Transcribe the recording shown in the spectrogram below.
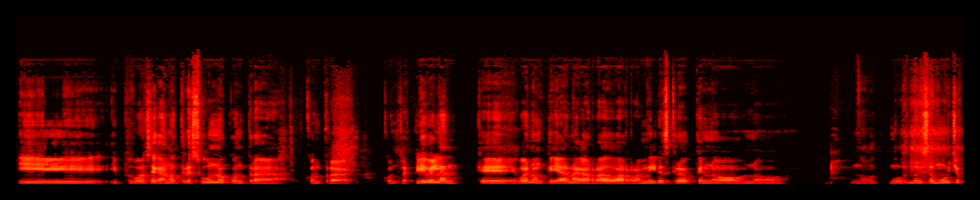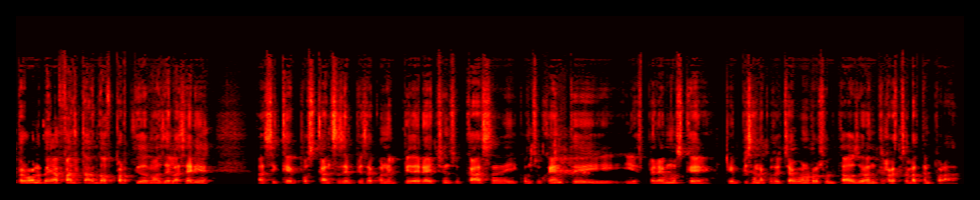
Y, y pues bueno, se ganó 3-1 contra, contra contra Cleveland, que bueno, aunque ya han agarrado a Ramírez, creo que no, no, no, no, hizo mucho, pero bueno, todavía faltan dos partidos más de la serie. Así que pues Kansas empieza con el pie derecho en su casa y con su gente y, esperemos que, que empiecen a cosechar buenos resultados durante el resto de la temporada.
